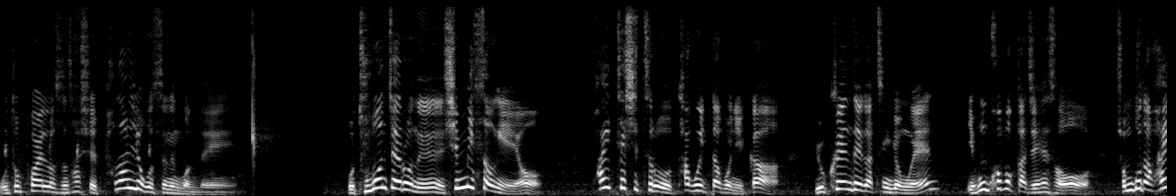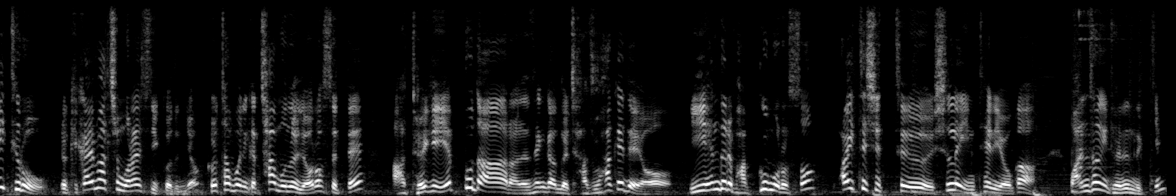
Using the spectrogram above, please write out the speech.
오토파일럿은 사실 편하려고 쓰는 건데. 뭐 두 번째로는 신미성이에요. 화이트 시트로 타고 있다 보니까 요크 핸들 같은 경우엔 이 홈커버까지 해서 전부 다 화이트로 이렇게 깔맞춤을 할 수 있거든요. 그렇다 보니까 차 문을 열었을 때 아, 되게 예쁘다 라는 생각을 자주 하게 돼요. 이 핸들을 바꿈으로써 화이트 시트 실내 인테리어가 완성이 되는 느낌?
